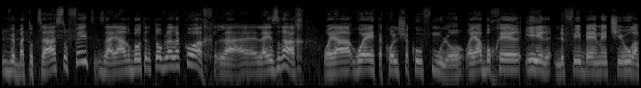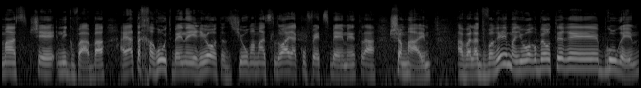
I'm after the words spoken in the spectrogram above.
ובתוצאה הסופית זה היה הרבה יותר טוב ללקוח, לאזרח. הוא היה רואה את הכל שקוף מולו, הוא היה בוחר עיר לפי באמת שיעור המס שנגבה בה, היה תחרות בין העיריות, אז שיעור המס לא היה קופץ באמת לשמיים, אבל הדברים היו הרבה יותר uh, ברורים,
